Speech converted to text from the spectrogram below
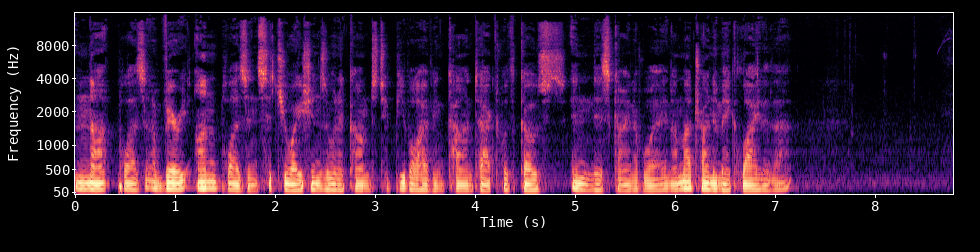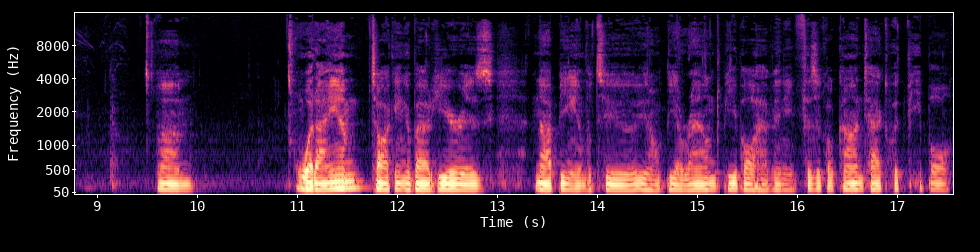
not pleasant, of very unpleasant situations when it comes to people having contact with ghosts in this kind of way. And I'm not trying to make light of that. Um, what I am talking about here is not being able to, you know, be around people, have any physical contact with people.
